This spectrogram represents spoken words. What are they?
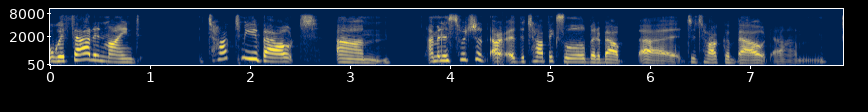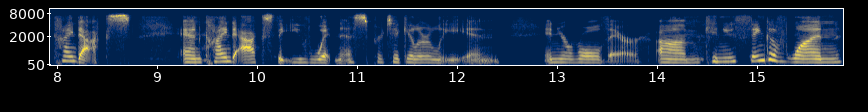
with that in mind talk to me about um, i'm going to switch uh, the topics a little bit about uh, to talk about um, kind acts and kind acts that you've witnessed particularly in in your role there. Um, can you think of one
